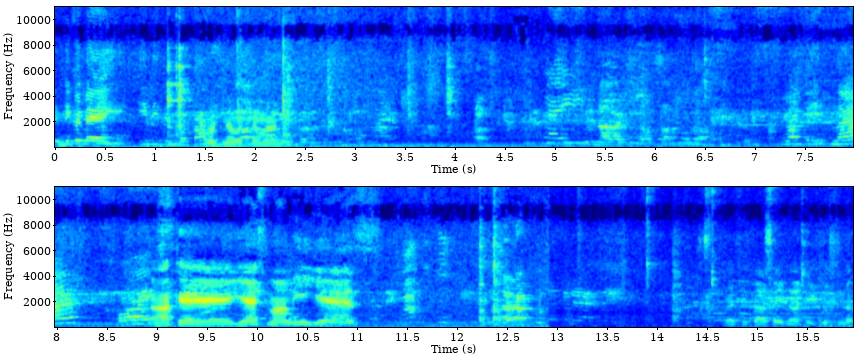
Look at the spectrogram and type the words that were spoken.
Hindi ko na initin pa pa. Wag na, wag na mami. You want to eat na? Boy? Okay, yes mommy, yes. Ay, si tatay nahigot na.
